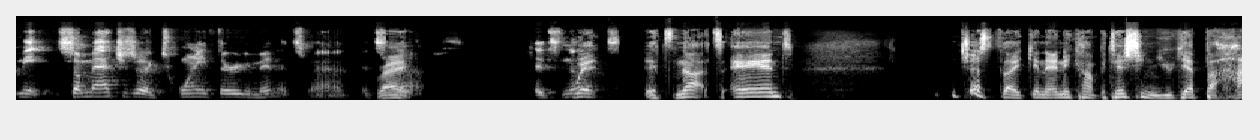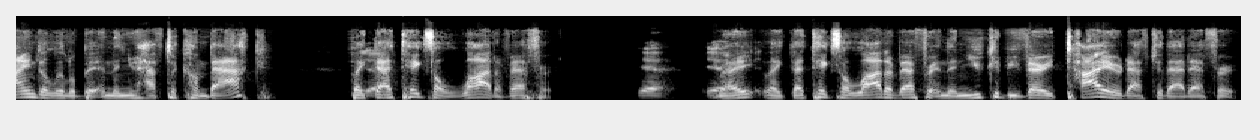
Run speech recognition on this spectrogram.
I mean, some matches are like 20, 30 minutes, man. It's Right. nuts. It's nuts. It's nuts and just like in any competition you get behind a little bit and then you have to come back like Yeah. that takes a lot of effort Yeah. Yeah. right? Like that takes a lot of effort, and then you could be very tired after that effort.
